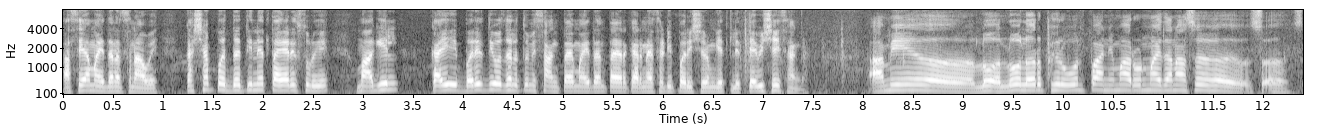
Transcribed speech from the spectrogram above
असं या मैदानाचं नाव आहे. कशा पद्धतीने तयारी सुरू आहे? मागील काही बरेच दिवस झालं तुम्ही सांगताय मैदान तयार करण्यासाठी परिश्रम घेतले त्याविषयी सांगा. आम्ही लो लोलर फिरवून पाणी मारून मैदान असं स-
